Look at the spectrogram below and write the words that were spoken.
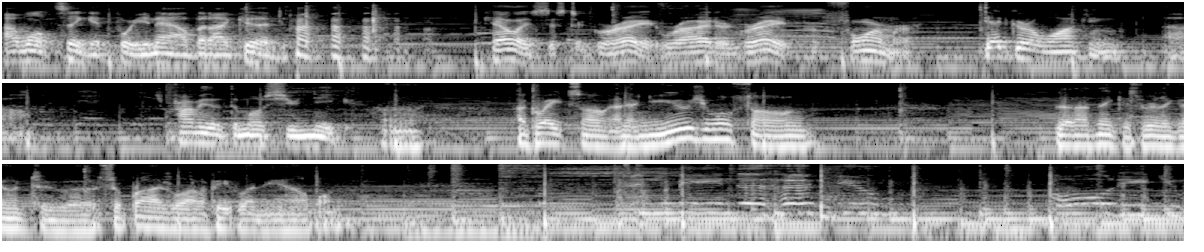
I won't sing it for you now, but I could. Kelly's just a great writer, great performer. Dead Girl Walking uh, is probably the, the most unique. a great song, an unusual song that I think is really going to uh, surprise a lot of people in the album. Didn't mean to hurt you, only you.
